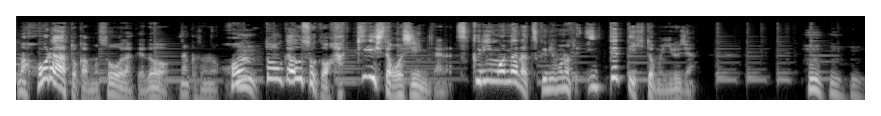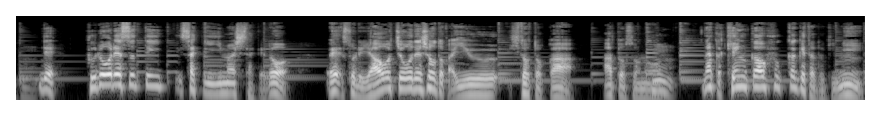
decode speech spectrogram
まあ、ホラーとかもそうだけど、なんかその、本当か嘘かをはっきりしてほしいみたいな、作り物なら作り物って言ってって人もいるじゃん。うんうんうんうんで、プロレスっていさっき言いましたけど、え、それ八百長でしょとか言う人とか、あとその、うんなんか喧嘩をふっかけた時に、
